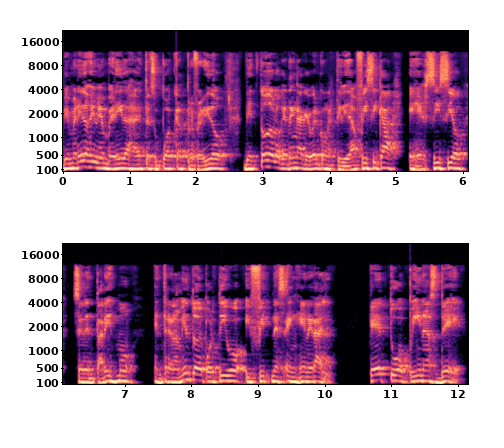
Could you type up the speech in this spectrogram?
Bienvenidos y bienvenidas a este su podcast preferido de todo lo que tenga que ver con actividad física, ejercicio, sedentarismo, entrenamiento deportivo y fitness en general. ¿Qué tú opinas de?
